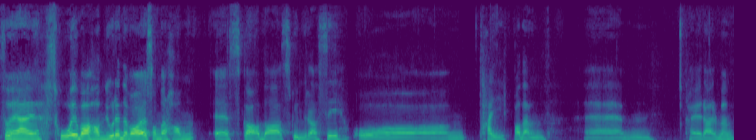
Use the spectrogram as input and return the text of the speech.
så jeg så jo hva han gjorde. Det var jo sånn når han skada skuldra si og teipa den eh, høyrearmen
